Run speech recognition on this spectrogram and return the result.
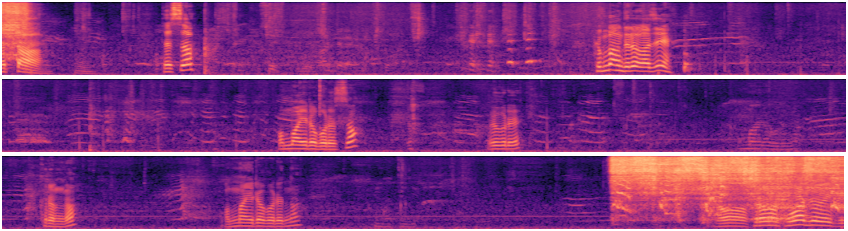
됐다. 음. 됐어? 금방 들어가지? 엄마 잃어버렸어? 왜 그래? 엄마 잃어버렸나? 그런가? 엄마 잃어버렸나? 어, 그러면 도와줘야지.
